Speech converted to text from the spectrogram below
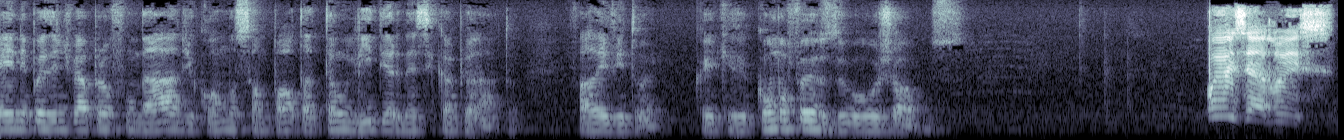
aí depois a gente vai aprofundar de como o São Paulo está tão líder nesse campeonato. Fala aí, Vitor. Como foram os, os jogos? Pois é, Luiz.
